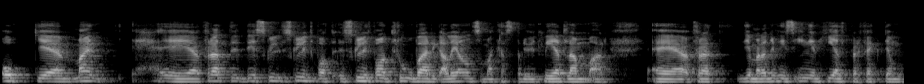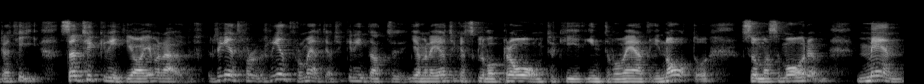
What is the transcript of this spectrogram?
och eh, man, Eh, för att det skulle, det skulle, inte vara, det skulle inte vara en trovärdig allians om man kastade ut medlemmar. Eh, för att jag menar, det finns ingen helt perfekt demokrati. Sen tycker inte jag, jag menar, rent, for, rent formellt, jag tycker inte att, jag menar, jag tycker att det skulle vara bra om Turkiet inte var med i NATO, summa summarum. Men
